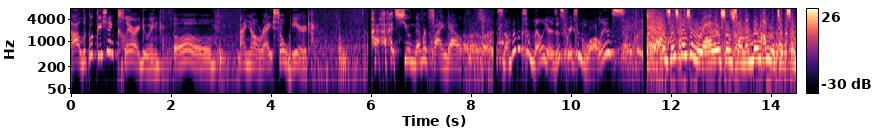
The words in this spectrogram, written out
Ah, look what Greyson and Claire are doing. Oh, I know, right? So weird. She'll never find out. This number looks familiar. Is this Greyson Wallace? Is this Greyson Wallace's phone number? I'm gonna text him.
